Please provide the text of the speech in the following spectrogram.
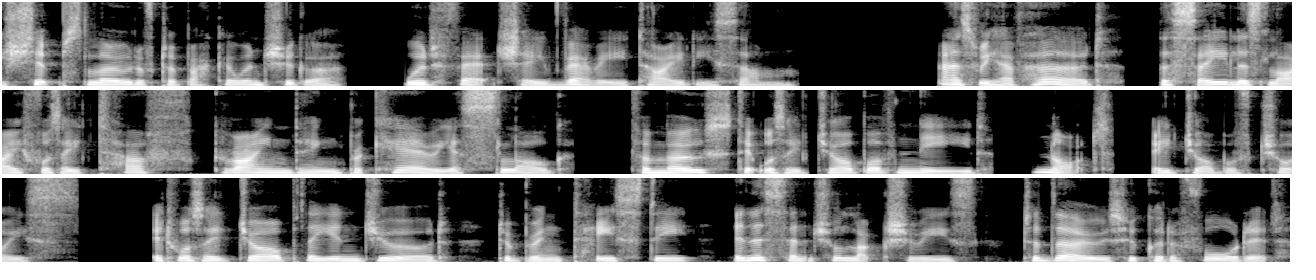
ship's load of tobacco and sugar would fetch a very tidy sum. As we have heard, the sailor's life was a tough, grinding, precarious slog. For most, it was a job of need, not a job of choice. It was a job they endured to bring tasty, inessential luxuries to those who could afford it.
